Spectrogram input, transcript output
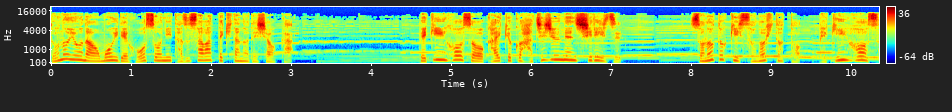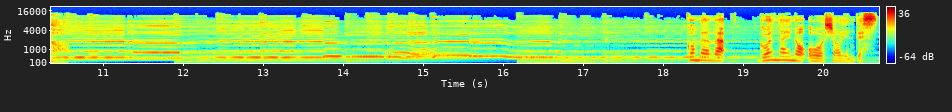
どのような思いで放送に携わってきたのでしょうか北京放送開局80年シリーズその時その人と北京放送こんばんは。ご案内の大正円です。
